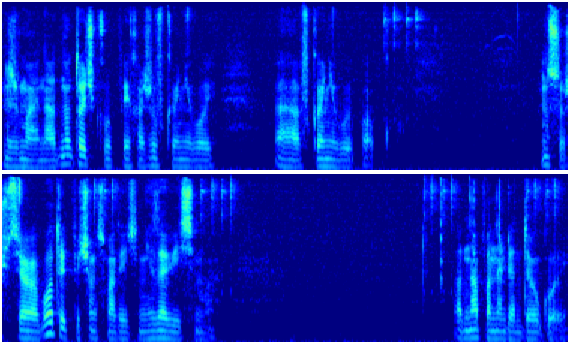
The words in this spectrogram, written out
нажимаю на одну точку, перехожу в корневой, э, в корневую папку. Ну что ж, все работает, причем, смотрите, независимо одна панель от другой,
